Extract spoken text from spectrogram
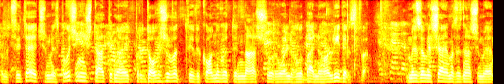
процвітаючими, Сполучені Штати мають продовжувати виконувати нашу роль глобального лідерства. Ми залишаємося з нашими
